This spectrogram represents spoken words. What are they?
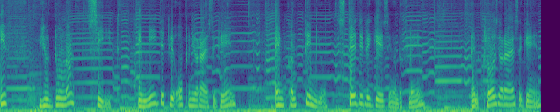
If you do not see it, immediately open your eyes again and continue steadily gazing on the flame. Then close your eyes again,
